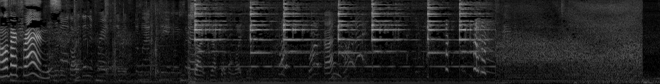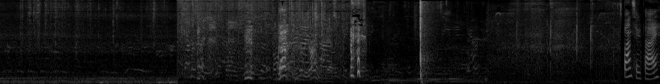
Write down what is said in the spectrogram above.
All of our friends. It was in the fridge. It was the last of the Yuengling Besides, Jeff doesn't like me. Go ahead. Sponsored by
